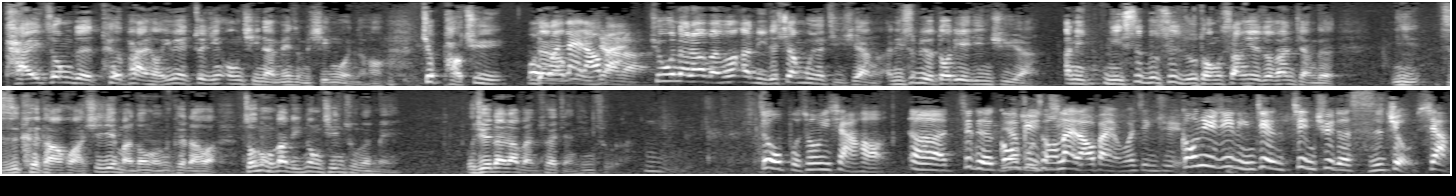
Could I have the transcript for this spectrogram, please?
台中的特派哈，因为最近翁奇南没什么新闻了哈，就跑去问赖老板，去问赖老板说啊，你的项目有几项啊？你是不是有都列进去啊？啊，你你是不是如同商业周刊讲的，你只是客套话？谢谢马东龙的客套话，总统到底弄清楚了没？我觉得赖老板出来讲清楚了。嗯，这我补充一下哈，呃，这个工具从赖老板有没有进去？工具机零件进去的十九项，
